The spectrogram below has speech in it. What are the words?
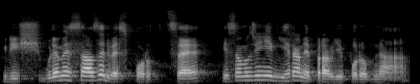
když budeme sázet ve sportce, je samozřejmě výhra nepravděpodobná,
